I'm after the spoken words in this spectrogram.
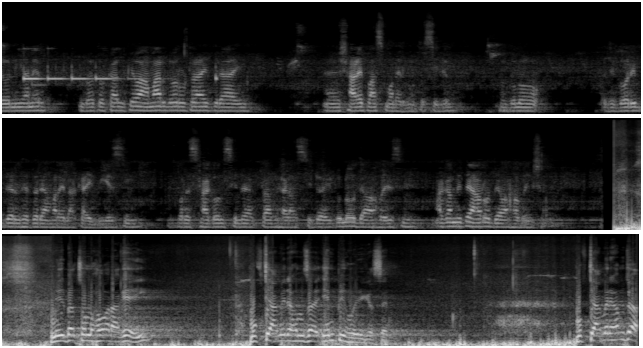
ইউনিয়নের গতকালকেও আমার গরুটাই প্রায় সাড়ে পাঁচ মনের মতো ছিল। ওগুলো ওই যে গরিবদের ভেতরে আমার এলাকায় দিয়েছি। তারপরে ছাগল ছিল একটা ভেড়া ছিল এগুলোও দেওয়া হয়েছে। আগামীতে আরও দেওয়া হবে ইনশাল্লাহ নির্বাচন হওয়ার আগেই মুফতি আমির হামজা এমপি হয়ে গেছেন। মুফতি আমির হামজা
